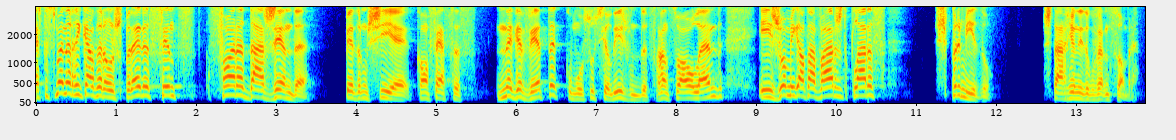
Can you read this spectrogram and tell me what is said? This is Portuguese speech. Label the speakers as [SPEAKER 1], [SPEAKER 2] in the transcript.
[SPEAKER 1] Esta semana, Ricardo Araújo Pereira sente-se fora da agenda. Pedro Mexia confessa-se na gaveta, como o socialismo de François Hollande, e João Miguel Tavares declara-se espremido. Está reunido o Governo de Sombra.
